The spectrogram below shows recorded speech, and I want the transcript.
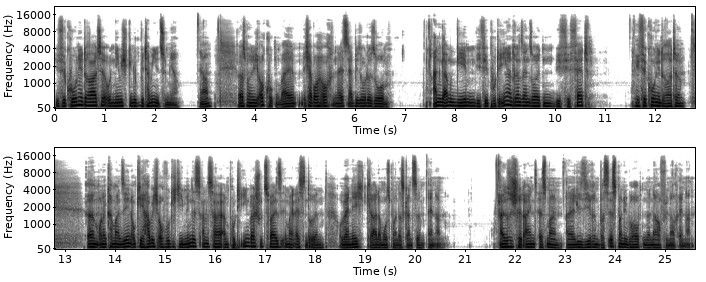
Wie viel Kohlenhydrate und nehme ich genug Vitamine zu mir? Ja, das muss man natürlich auch gucken, weil ich habe euch auch in der letzten Episode so Angaben gegeben, wie viel Proteine drin sein sollten, wie viel Fett, wie viel Kohlenhydrate. Ähm, und dann kann man sehen, okay, habe ich auch wirklich die Mindestanzahl an Protein beispielsweise in mein Essen drin? Und wenn nicht, klar, dann muss man das Ganze ändern. Also Schritt 1 erstmal analysieren, was ist man überhaupt und dann nach für nach ändern.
